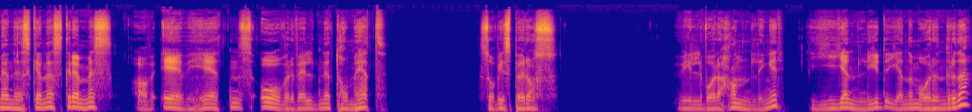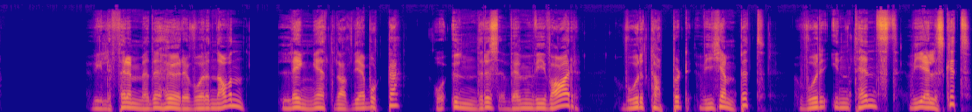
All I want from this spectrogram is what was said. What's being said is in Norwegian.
Menneskene skremmes av evighetens overveldende tomhet. Så vi spør oss, vil våre handlinger gi gjenlyd gjennom århundrene? Vil fremmede høre våre navn lenge etter at vi er borte, og undres hvem vi var, hvor tappert vi kjempet, hvor intenst vi elsket?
